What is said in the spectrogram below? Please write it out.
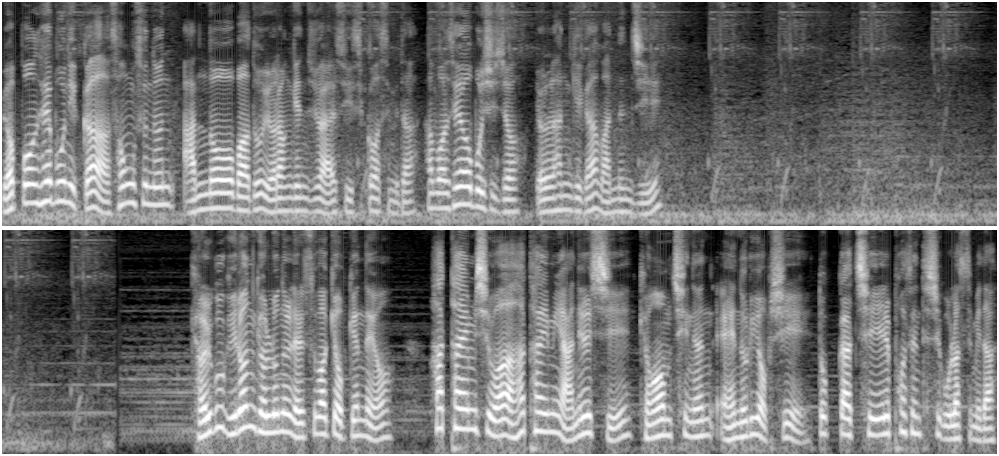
몇 번 해보니까 성수는 안 넣어봐도 11개인 줄 알 수 있을 것 같습니다. 한번 세어보시죠. 11개가 맞는지. 결국 이런 결론을 낼 수밖에 없겠네요. hot time 시와 hot time이 아닐 시 경험치는 애누리 없이 똑같이 1%씩 올랐습니다.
